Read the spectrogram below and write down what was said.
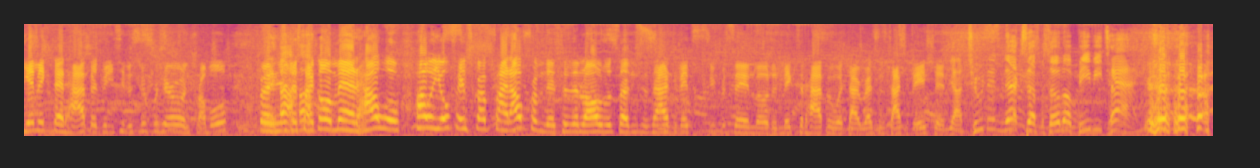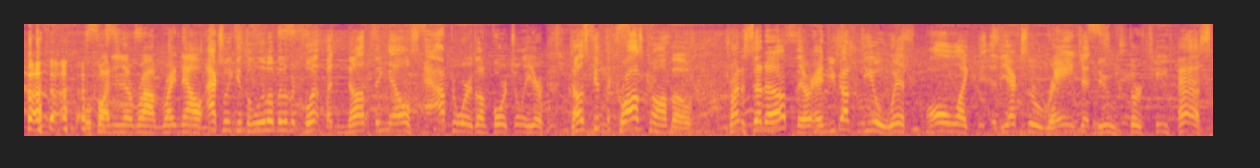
gimmick that happens when you see the superhero in trouble. But you're just like, oh man, how will how will YoFavScrub fight out from this? And then all of a sudden just activates the Super Saiyan mode and makes it happen with that resonance activation. Yeah, tune in next episode of BB Tag. We're finding that round right now. Actually gets a little bit of a clip, but nothing else afterwards, unfortunately here. Does get the cross combo trying to set it up there, and you got to deal with all like the, the extra range that Nu 13 has.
